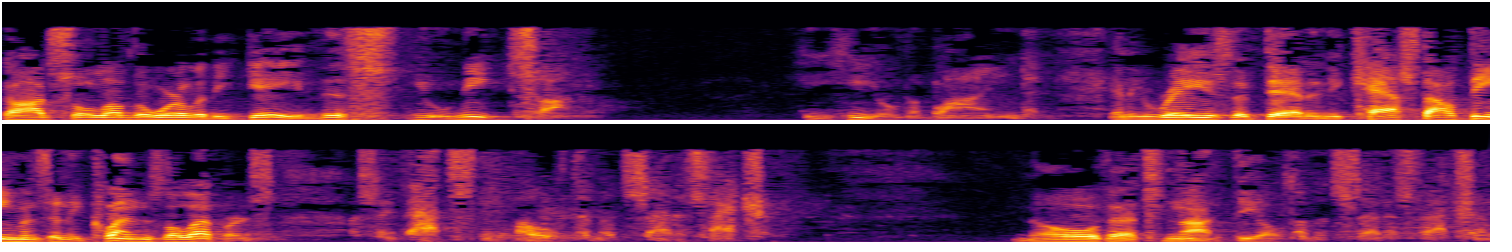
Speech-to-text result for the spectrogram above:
God so loved the world that He gave this unique Son. He healed the blind, and He raised the dead, and He cast out demons, and He cleansed the lepers. I say, that's the ultimate satisfaction. No, that's not the ultimate satisfaction.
